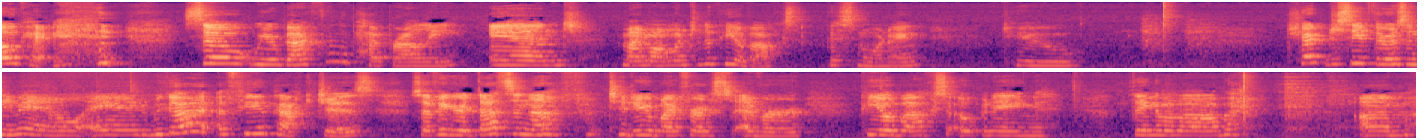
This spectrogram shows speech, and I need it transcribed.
Okay, so we are back from the pep rally, and my mom went to the PO box this morning to check to see if there was any mail, and we got a few packages. So I figured that's enough to do my first ever PO box opening thingamabob. Um,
